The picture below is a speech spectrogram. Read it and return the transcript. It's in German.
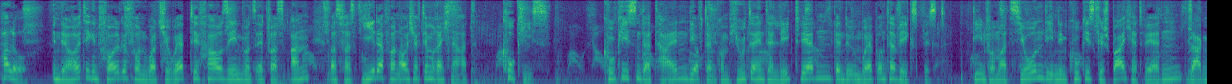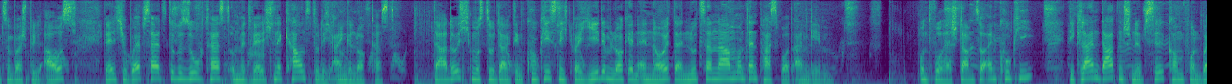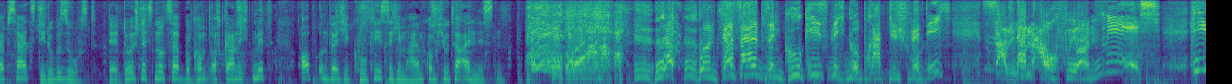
Hallo, in der heutigen Folge von Watch Your Web TV sehen wir uns etwas an, was fast jeder von euch auf dem Rechner hat. Cookies. Cookies sind Dateien, die auf deinem Computer hinterlegt werden, wenn du im Web unterwegs bist. Die Informationen, die in den Cookies gespeichert werden, sagen zum Beispiel aus, welche Websites du besucht hast und mit welchen Accounts du dich eingeloggt hast. Dadurch musst du dank den Cookies nicht bei jedem Login erneut deinen Nutzernamen und dein Passwort angeben. Und woher stammt so ein Cookie? Die kleinen Datenschnipsel kommen von Websites, die du besuchst. Der Durchschnittsnutzer bekommt oft gar nicht mit, ob und welche Cookies sich im Heimcomputer einnisten. Und deshalb sind Cookies nicht nur praktisch für dich, sondern auch für mich. Hier,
